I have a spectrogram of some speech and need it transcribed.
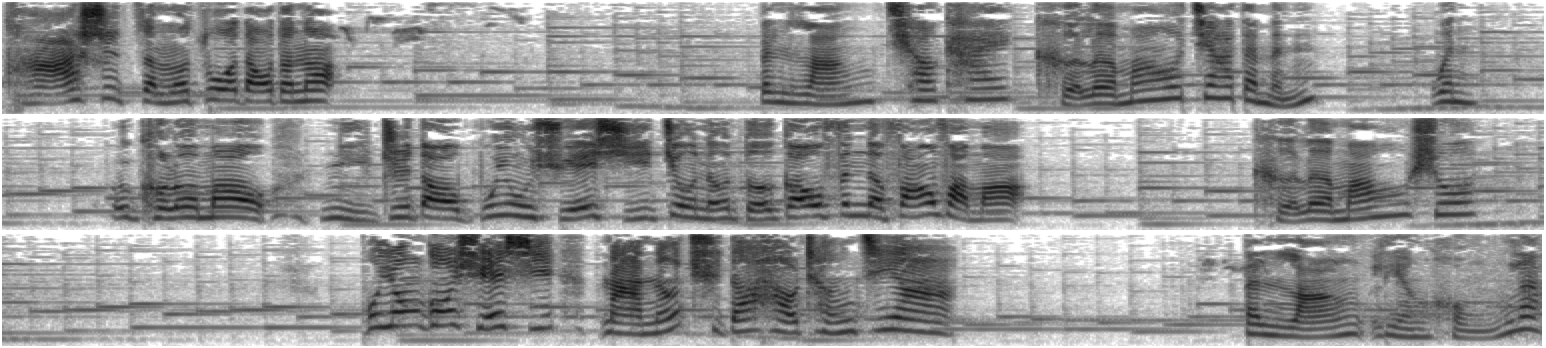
他是怎么做到的呢？笨狼敲开可乐猫家的门，问。可乐猫，你知道不用学习就能得高分的方法吗？可乐猫说：“不用功学习，哪能取得好成绩啊？”笨狼脸红了，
